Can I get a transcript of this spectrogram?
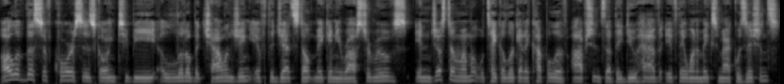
All of this, of course, is going to be a little bit challenging if the Jets don't make any roster moves. In just a moment, we'll take a look at a couple of options that they do have if they want to make some acquisitions,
